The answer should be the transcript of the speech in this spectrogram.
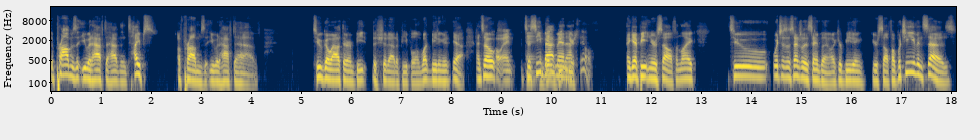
the problems that you would have to have the types of problems that you would have to have to go out there and beat the shit out of people and what beating it yeah and so oh, and to and- see and Batman act- yourself. and get beaten yourself and like to which is essentially the same thing like you're beating yourself up which he even says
